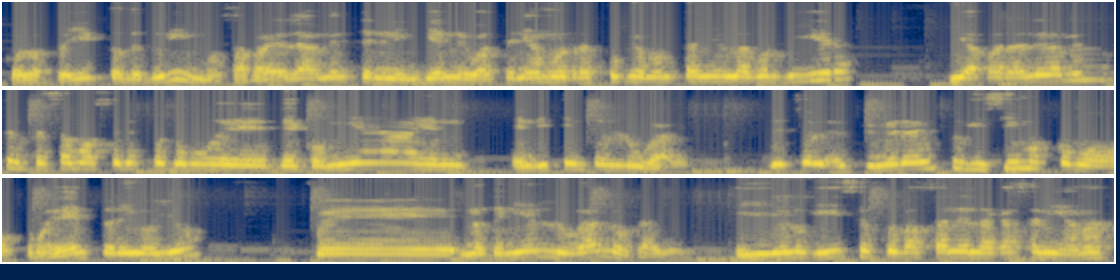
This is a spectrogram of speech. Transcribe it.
con los proyectos de turismo. O sea, paralelamente en el invierno igual teníamos el refugio de montaña en la cordillera y paralelamente empezamos a hacer esto como de, comida en, distintos lugares. De hecho, el, primer evento que hicimos como, como evento, digo yo, fue, no tenían lugar los gallos. Y yo lo que hice fue pasarle en la casa a mi mamá.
